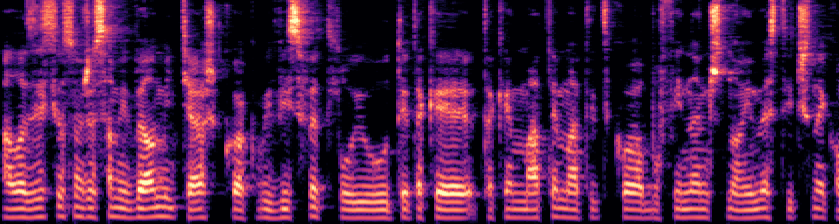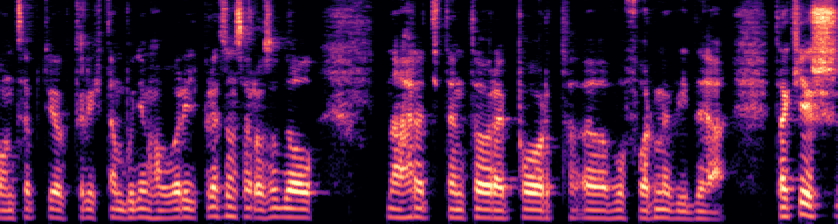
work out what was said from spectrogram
ale zistil som, že sa mi veľmi ťažko akoby vysvetľujú tie také, také matematicko alebo finančno-investičné koncepty, o ktorých tam budem hovoriť. Preto som sa rozhodol nahrať tento report vo forme videa. Taktiež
